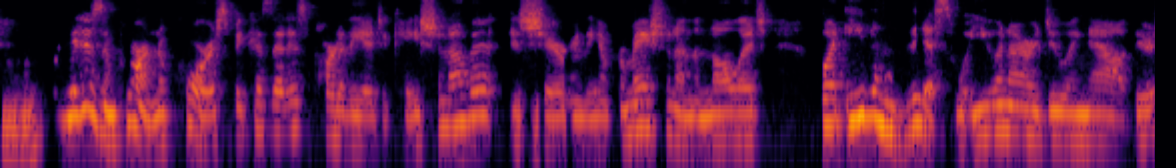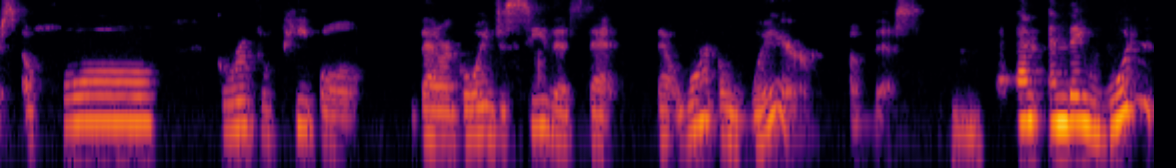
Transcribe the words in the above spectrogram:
Mm-hmm. It is important, of course, because that is part of the education of it, is sharing the information and the knowledge. But even this, what you and I are doing now, there's a whole group of people that are going to see this that that weren't aware of this, mm-hmm. and and they wouldn't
